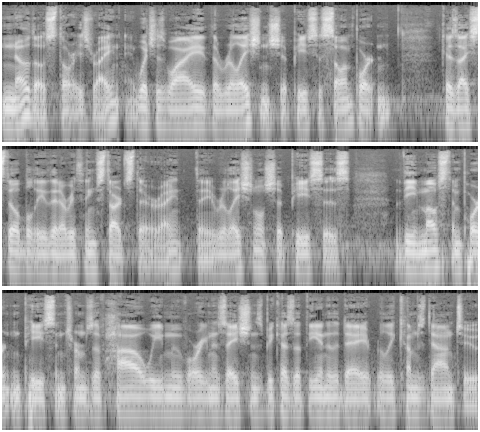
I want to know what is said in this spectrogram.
know those stories, right? Which is why the relationship piece is so important because I still believe that everything starts there, right? The relationship piece is the most important piece in terms of how we move organizations because at the end of the day, it really comes down to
